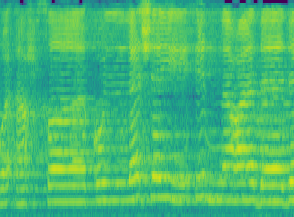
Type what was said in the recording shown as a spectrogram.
وأحصى كل شيء عددا.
